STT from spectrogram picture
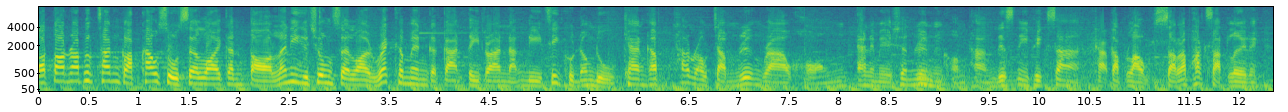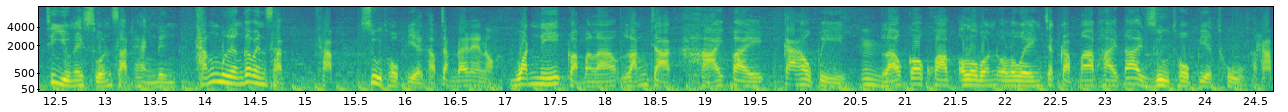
อต้อนรับทุกท่านกลับเข้าสู่เซลลอยกันต่อ และนี่คือช่วงเซลลอย recommend กับการตีตราหนังดีที่คุณต้องดูแคนครับ ถ้าเราจำเรื่องราวของแอนิเมชันเรื่องหนึ่งของทาง Disney Pixar ครับกับเหล่าสารพัดสัตว์เลยเนี่ยที่อยู่ในสวนสัตว์แห่งหนึ่ง ทั้งเมืองก็เป็นสัตว์ ครับซูโทเปียครับจำได้แน่นอน วันนี้กลับมาแล้วหลังจากหายไป 9 ปี อืม แล้วก็ความอลวนอลเวงจะกลับมาภายใต้ Zootopia 2ครับ ครับ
